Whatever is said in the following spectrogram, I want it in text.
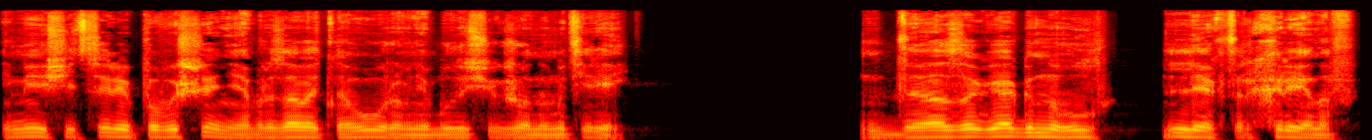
имеющей целью повышения образовательного уровня будущих жен и матерей. Да, загогнул лектор хренов,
